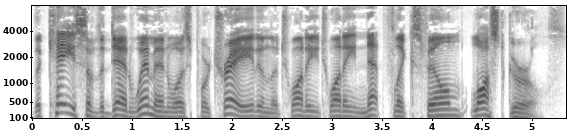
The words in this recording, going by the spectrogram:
The case of the dead women was portrayed in the 2020 Netflix film Lost Girls.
